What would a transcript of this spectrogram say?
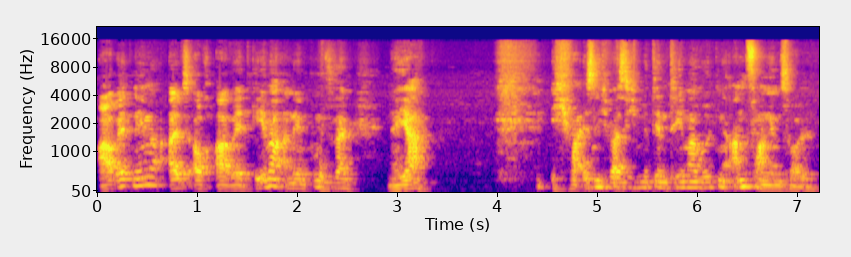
Arbeitnehmer als auch Arbeitgeber an dem Punkt zu sagen, na ja, ich weiß nicht, was ich mit dem Thema Rücken anfangen soll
